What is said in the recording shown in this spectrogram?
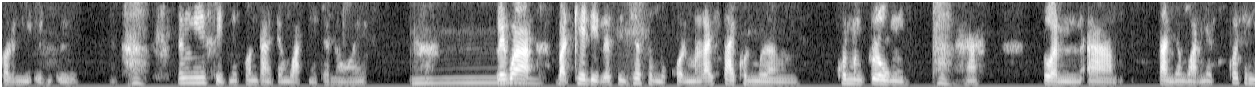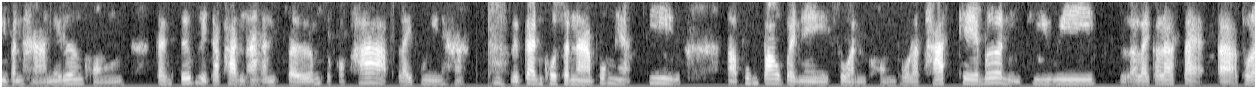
กรณีออื่นๆนะคะค่ะเรื่องหนี้สินในคนต่างจังหวัดเนี่ยจะน้อยอืม เรียกว่าบัตรเครดิตหรือสินเชื่อส่วนบุคคลมันไลฟ์สไตล์คนเมือง คนเมืองกรุงค่ะนะคะส่วนอ่าต่างจังหวัดเนี่ยก็จะมีปัญหาในเรื่องของการซื้อผลิตภัณฑ์อาหารเสริมสุขภาพอะไรพวกนี้นะคะค่ะหรือการโฆษณาพวกเนี้ยที่อ่าพุ่งเป้าไปในส่วนของโทรทัศน์เคเบิลทีวี หรืออะไรก็แล้วแต่อ่าโทร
